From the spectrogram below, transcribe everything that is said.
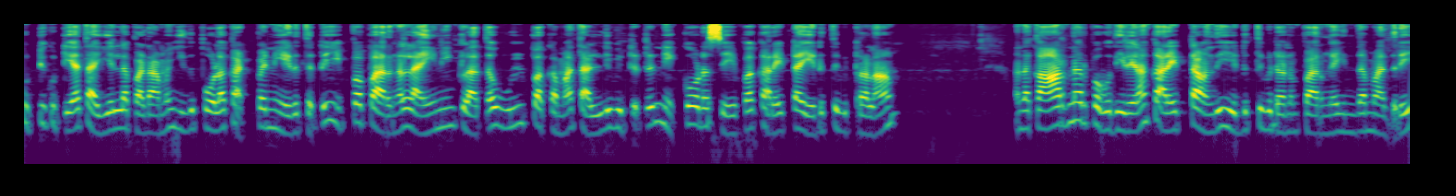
குட்டி குட்டியாக தையலில் படாமல் இது போல் கட் பண்ணி எடுத்துட்டு இப்போ பாருங்கள் லைனிங் கிளாத்தை உள் பக்கமாக தள்ளி விட்டுட்டு நெக்கோட சேஃபாக கரெக்டாக எடுத்து விட்டுறலாம். அந்த கார்னர் பகுதியிலலாம் கரெக்டாக வந்து எடுத்து விடணும் பாருங்கள் இந்த மாதிரி.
